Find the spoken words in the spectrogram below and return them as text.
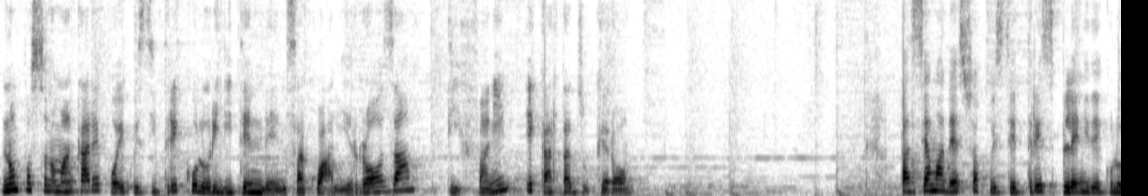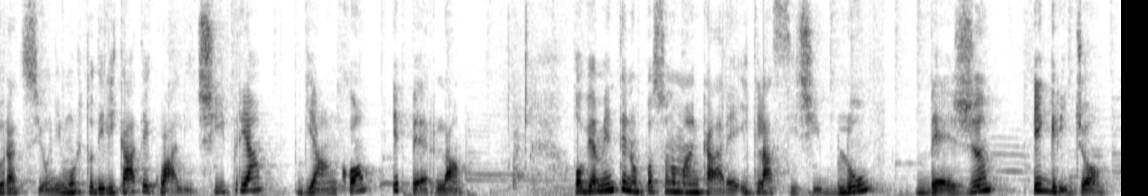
Non possono mancare poi questi tre colori di tendenza quali rosa, tiffany e carta zucchero. Passiamo adesso a queste tre splendide colorazioni molto delicate quali cipria, bianco e perla. Ovviamente non possono mancare i classici blu, beige e grigio.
